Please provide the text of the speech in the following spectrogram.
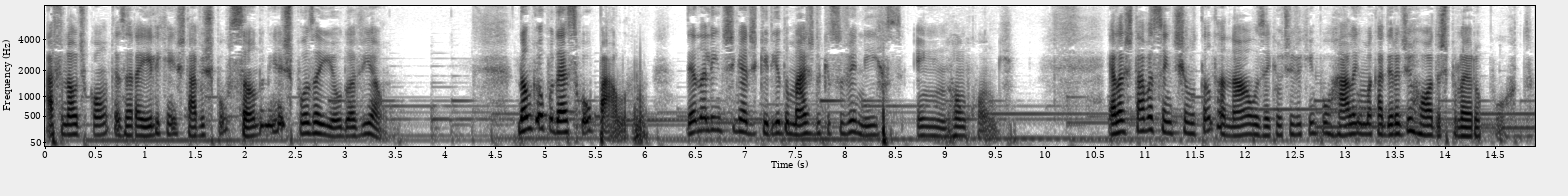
Afinal de contas, era ele quem estava expulsando minha esposa e eu do avião. Não que eu pudesse culpá-lo. Denalyn tinha adquirido mais do que souvenirs em Hong Kong. Ela estava sentindo tanta náusea que eu tive que empurrá-la em uma cadeira de rodas pelo aeroporto.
